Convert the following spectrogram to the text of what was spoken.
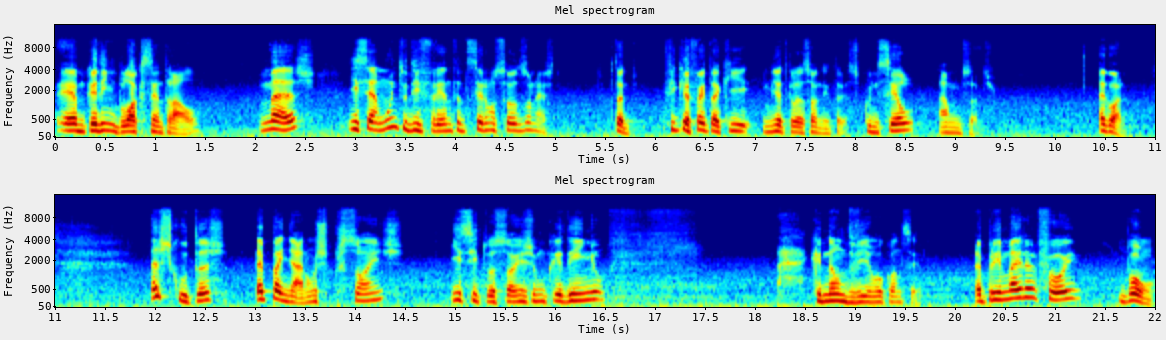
é um bocadinho bloco central, mas isso é muito diferente de ser uma pessoa desonesta. Portanto, fica feita aqui a minha declaração de interesse. Conhecê-lo há muitos anos. Agora, as escutas apanharam expressões e situações um bocadinho que não deviam acontecer. A primeira foi, bom,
